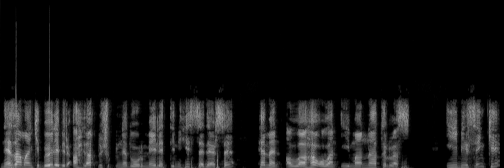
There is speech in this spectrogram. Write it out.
ne zaman ki böyle bir ahlak düşüklüğüne doğru meylettiğini hissederse hemen Allah'a olan imanını hatırlasın. İyi bilsin ki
